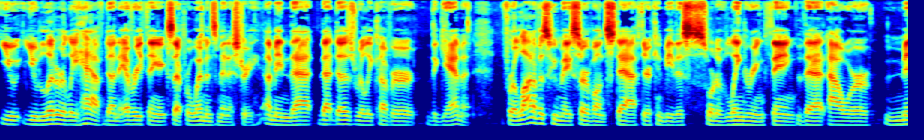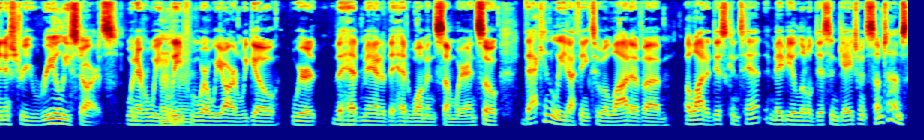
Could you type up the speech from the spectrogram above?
you, you literally have done everything except for women's ministry. I mean that that does really cover the gamut. For a lot of us who may serve on staff, there can be this sort of lingering thing that our ministry really starts whenever we mm-hmm. leave from where we are and we go we're the head man or the head woman somewhere. And so that can lead, I think, to a lot of um, a lot of discontent, maybe a little disengagement, sometimes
